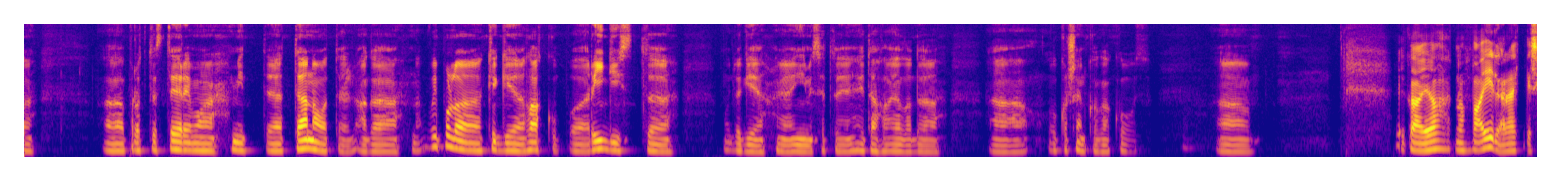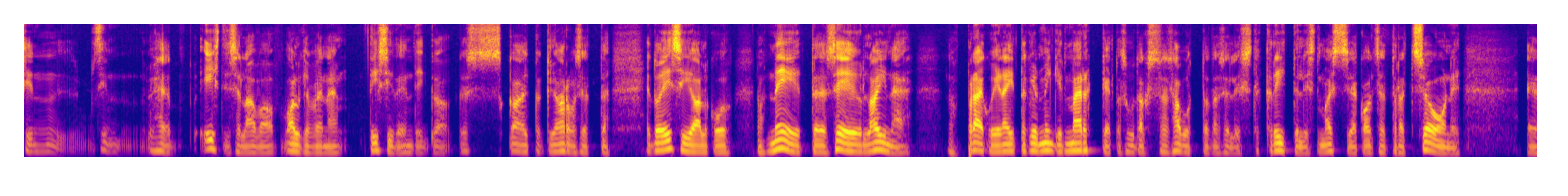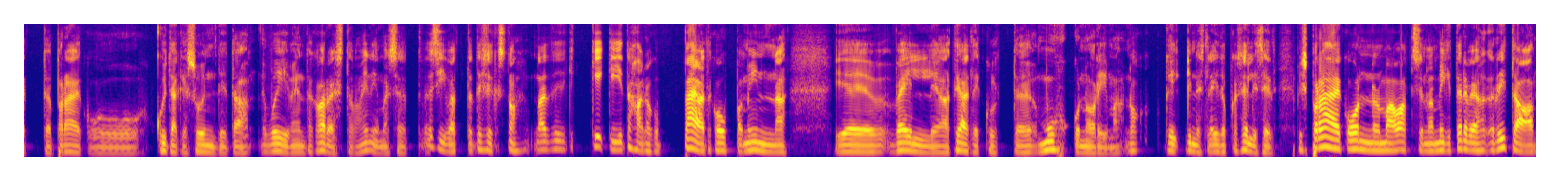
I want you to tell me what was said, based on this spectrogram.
äh, protesteerima mitte tänavatel, aga no, võib-olla keegi lahkub riigist, muidugi inimesed ei, ei taha elada Lukašenkoga koos. Ega jah, noh, ma eile rääkisin siin ühe Eestis elava Valgevene dissidendiga, kes ka ikkagi arvas, et et no esialgu noh, need, see laine noh, praegu ei näita küll mingeid märke, et ta suudaks saavutada sellist kriitilist massi ja kontsentratsiooni et praegu kuidagi sundida võim endaga arvestama, inimesed väsivad, teiseks noh, nad, keegi ei taha nagu päevade kaupa minna välja teadlikult muhku norima, noh, kindlasti leidub ka selliseid, mis praegu on, ma vaatasin, on mingi terve rida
